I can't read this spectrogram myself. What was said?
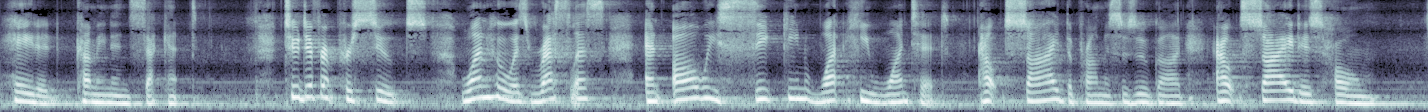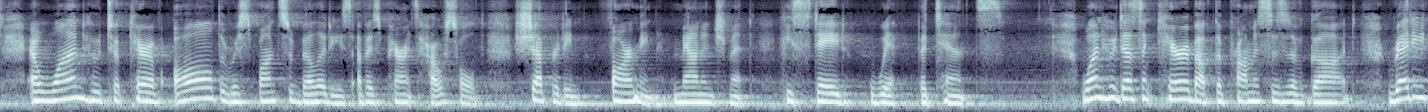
hated coming in second. Two different pursuits. One who was restless and always seeking what he wanted outside the promises of God, outside his home. And one who took care of all the responsibilities of his parents' household shepherding, farming, management. He stayed with the tents one who doesn't care about the promises of God, ready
